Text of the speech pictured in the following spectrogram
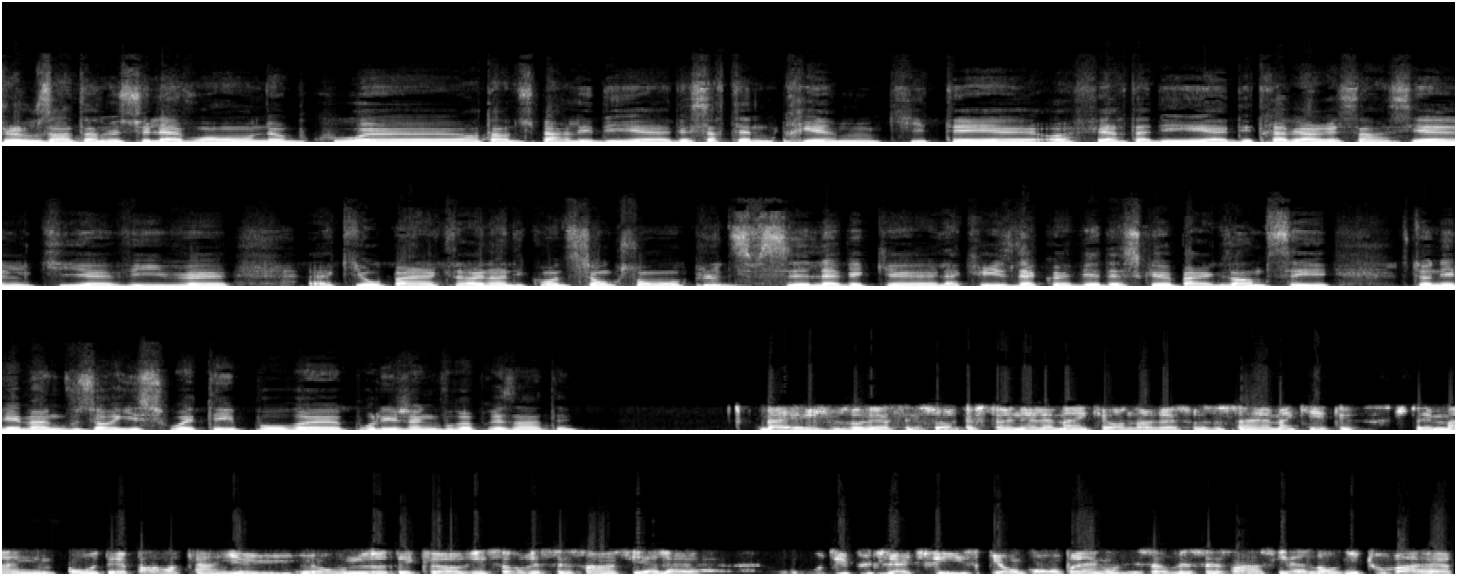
Je veux vous entendre, M. Lavoie. On a beaucoup euh, entendu parler des, euh, de certaines primes qui étaient euh, offertes à des, des, travailleurs essentiels qui vivent, qui opèrent, qui travaillent dans des conditions qui sont plus difficiles avec la crise de la COVID. Est-ce que, par exemple, c'est un élément que vous auriez souhaité pour, pour les gens que vous représentez? Ben, je vous dirais, c'est sûr que c'est un élément qu'on aurait souhaité. C'est un élément qui a été discuté même au départ quand il y a eu, on nous a déclaré service essentiel à, au début de la crise, puis on comprend qu'on est service essentiel. On est ouvert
